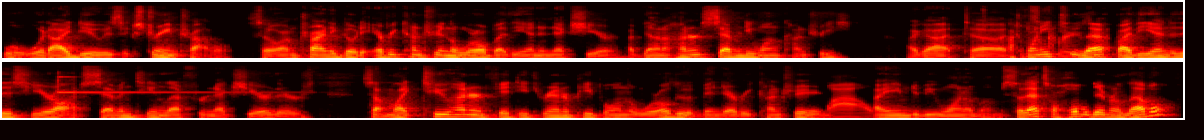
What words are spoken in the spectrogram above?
what i do is extreme travel so i'm trying to go to every country in the world by the end of next year i've done 171 countries i got uh, 22 crazy. left by the end of this year i'll have 17 left for next year there's something like 250 300 people in the world who have been to every country wow i aim to be one of them so that's a whole different level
